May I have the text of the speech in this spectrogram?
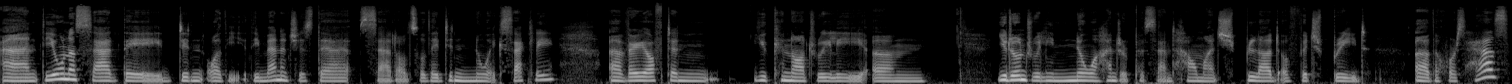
And the owners said they didn't, or the, the managers there said also they didn't know exactly. Uh, very often, you cannot really, um, you don't really know 100% how much blood of which breed uh, the horse has.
